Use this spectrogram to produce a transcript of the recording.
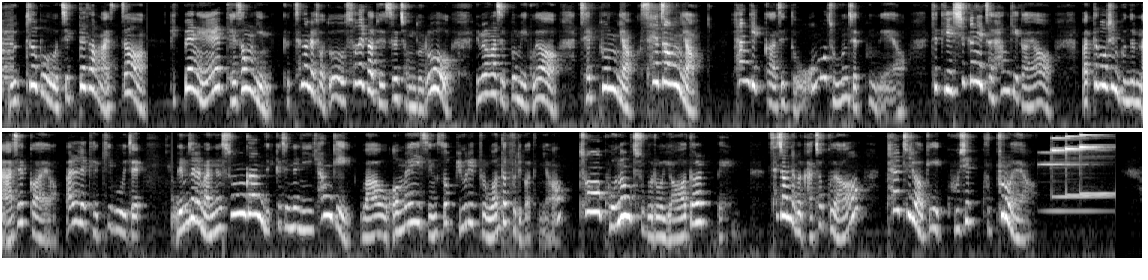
유튜브 집대성 아시죠? 빅뱅의 대성님 그 채널에서도 소개가 됐을 정도로 유명한 제품이고요. 제품력, 세정력, 향기까지 너무 좋은 제품이에요. 특히 시그니처 향기가요. 맡아보신 분들은 아실 거예요. 빨래 개키고 이제 냄새를 맡는 순간 느껴지는 이 향기. 와우, 어메이징, so beautiful, 원더풀이거든요. 초고농축으로 8배. 세정력을 갖췄고요. 탈취력이 99%예요.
